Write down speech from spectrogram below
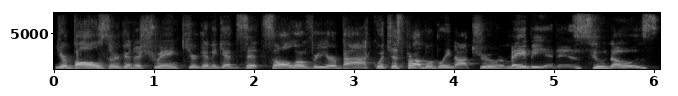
your balls are going to shrink. You're going to get zits all over your back, which is probably not true, or maybe it is. Who knows?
